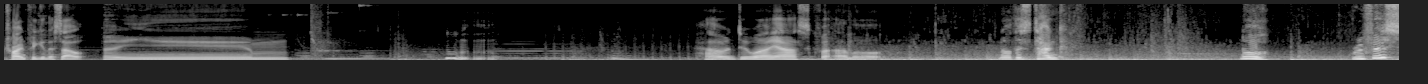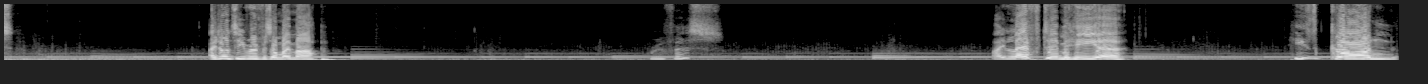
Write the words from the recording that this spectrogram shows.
try and figure this out. Um... Hmm. How do I ask for ammo? No, there's a tank! No! Rufus? I don't see Rufus on my map. Rufus? I left him here! He's gone!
